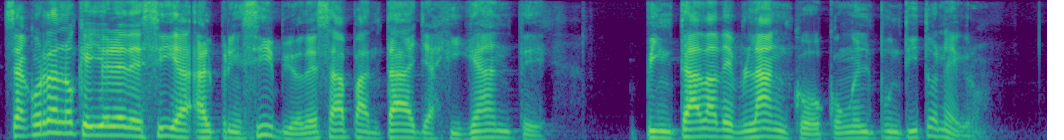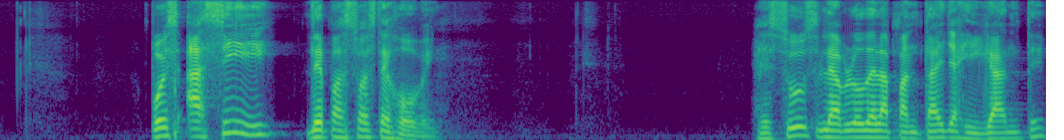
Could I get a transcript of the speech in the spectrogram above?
¿Se acuerdan lo que yo le decía al principio de esa pantalla gigante pintada de blanco con el puntito negro? Pues así le pasó a este joven. Jesús le habló de la pantalla gigante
